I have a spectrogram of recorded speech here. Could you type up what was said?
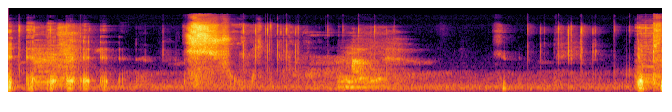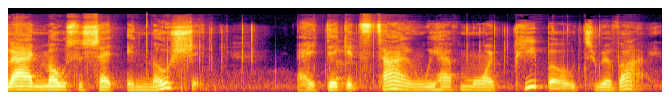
the plan most is set in motion. I think it's time we have more people to revive.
